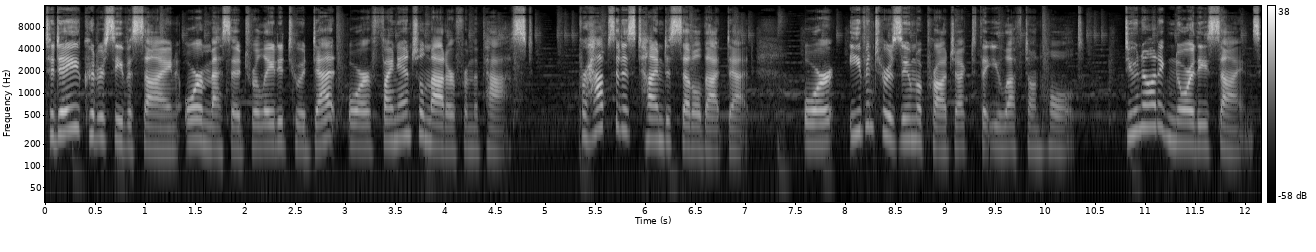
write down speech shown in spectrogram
Today, you could receive a sign or a message related to a debt or financial matter from the past. Perhaps it is time to settle that debt, or even to resume a project that you left on hold. Do not ignore these signs,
